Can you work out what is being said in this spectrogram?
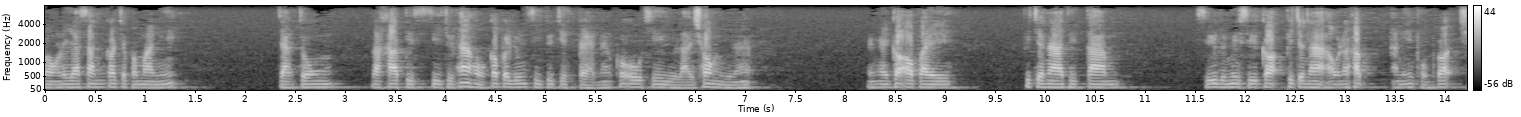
มองระยะสั้นก็จะประมาณนี้ จากตรง ราคาปิด 4.56 ก็ไปลุ้น 4.78 นะก็โอเคอยู่หลายช่องอยู่นะฮะยังไงก็เอาไปพิจารณาติดตาม ซื้อหรือไม่ซื้อก็พิจารณาเอานะครับ อันนี้ผมก็แช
